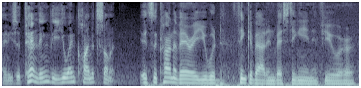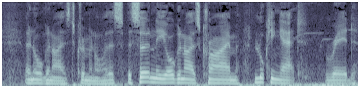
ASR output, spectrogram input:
and he's attending the UN Climate Summit. It's the kind of area you would think about investing in if you were an organised criminal. There's, there's certainly organised crime looking at REDD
